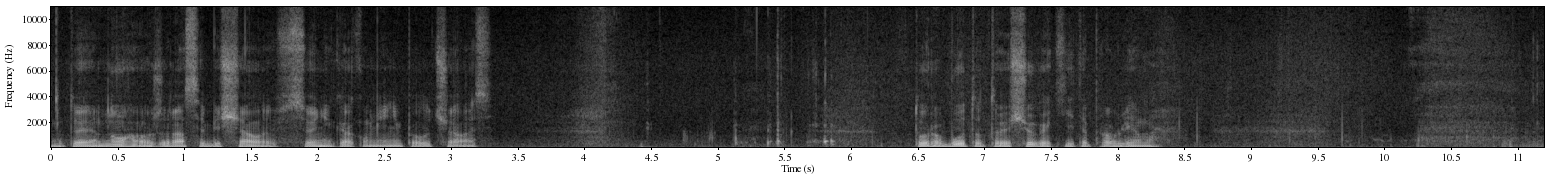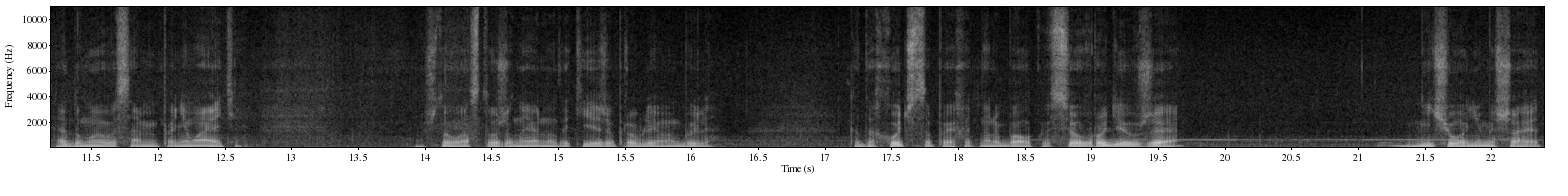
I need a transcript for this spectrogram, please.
Это я много уже раз обещал, и все никак у меня не получалось. То работа, то еще какие-то проблемы. Я думаю, вы сами понимаете, что у вас тоже, наверное, такие же проблемы были. Когда хочется поехать на рыбалку, все, вроде уже ничего не мешает,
